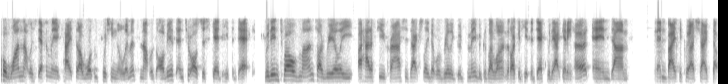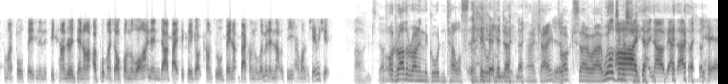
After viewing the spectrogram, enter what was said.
for one, that was definitely a case that I wasn't pushing the limits, and that was obvious. And two, I was just scared to hit the deck. Within 12 months, I really I had a few crashes actually that were really good for me because I learned that I could hit the deck without getting hurt. And um, then basically I shaped up for my full season in the 600s, and I, I put myself on the line and uh, basically got comfortable being up, back on the limit, and that was the year I won the championship. Oh, good stuff. I'd mate. rather run into Gorden Tallis than do what you No, do. no. Okay, Yeah. Brock. So, uh, well, Jim Oh, I don't know about that, but yeah.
